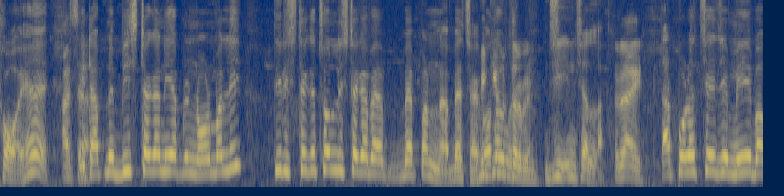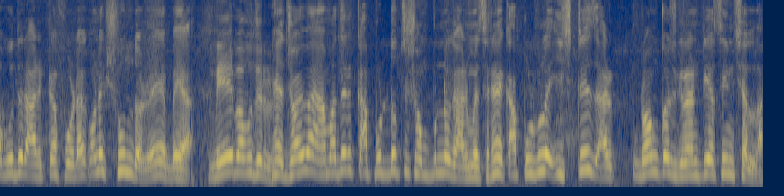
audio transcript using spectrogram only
ছয় হ্যাঁ। আচ্ছা। এটা আপনি বিশ টাকা নিয়ে আপনি নর্মালি তিরিশ থেকে চল্লিশ টাকা ব্যাপার না বেচা বিক্রি কথা করতে বল- পারবেন? জি ইনশাল্লাহ। রাইট তারপর হচ্ছে যে মেয়ে বাবুদের আরেকটা প্রোডাক্ট অনেক সুন্দর হ্যাঁ ভাইয়া। মেয়ে বাবুদের? হ্যাঁ জয় ভাই আমাদের কাপড়টা হচ্ছে সম্পূর্ণ গার্মেন্টসের হ্যাঁ কাপড়গুলো স্টেজ আর রং কস গ্যারান্টি আছে ইনশাল্লাহ।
